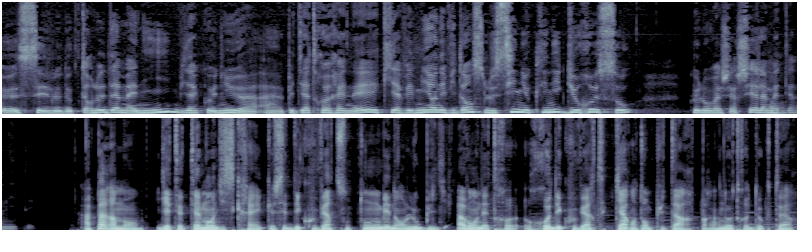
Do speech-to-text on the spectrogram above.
euh, c'est le docteur Le Damani, bien connu, un pédiatre rennais, qui avait mis en évidence le signe clinique du ressaut que l'on va chercher à la maternité. Apparemment, il était tellement discret que ces découvertes sont tombées dans l'oubli avant d'être redécouvertes 40 ans plus tard par un autre docteur.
